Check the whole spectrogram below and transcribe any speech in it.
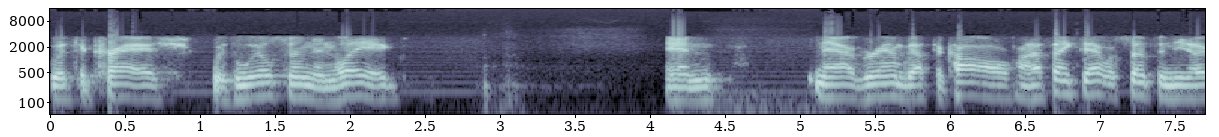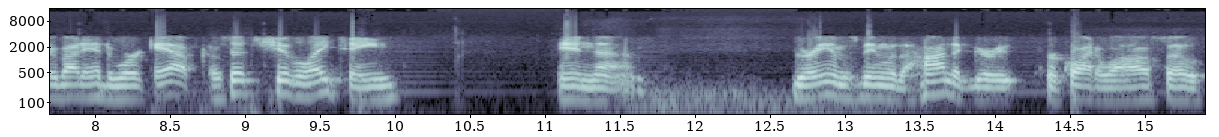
with the crash with Wilson and Legge, and now Graham got the call, and I think that was something you know everybody had to work out because that's a Chevrolet team, and uh, Graham's been with the Honda group for quite a while, so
